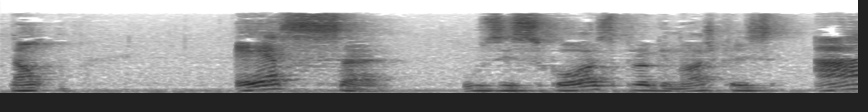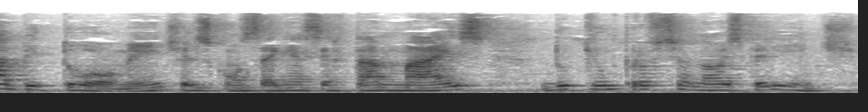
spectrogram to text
Então, essa os scores prognósticos, eles habitualmente eles conseguem acertar mais do que um profissional experiente.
